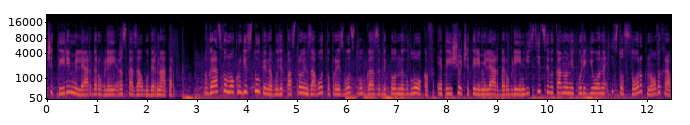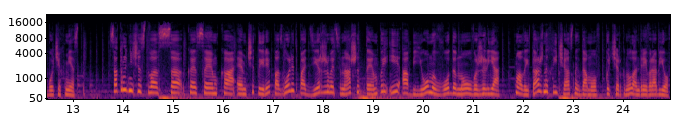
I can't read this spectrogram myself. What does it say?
4 миллиарда рублей, рассказал губернатор. В городском округе Ступино будет построен завод по производству газобетонных блоков. Это еще 4 миллиарда рублей инвестиций в экономику региона и 140 новых рабочих мест. Сотрудничество с КСМК М4 позволит поддерживать наши темпы и объемы ввода нового жилья, малоэтажных и частных домов, подчеркнул Андрей Воробьев.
